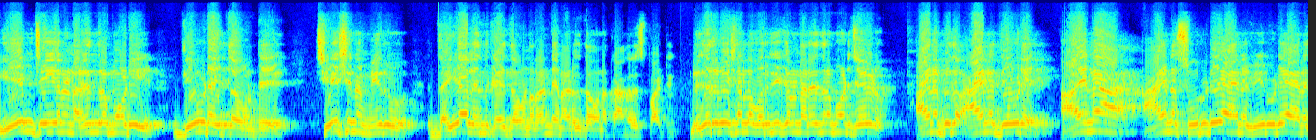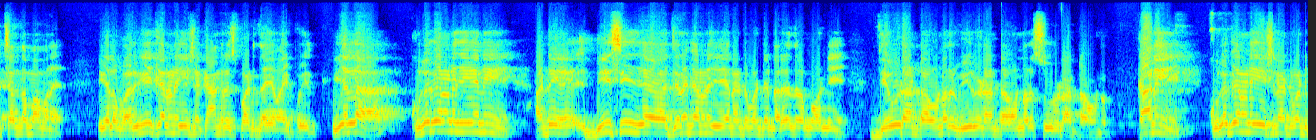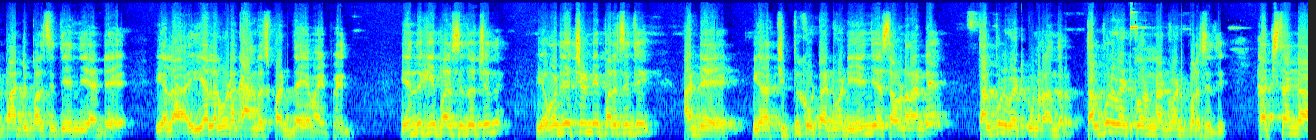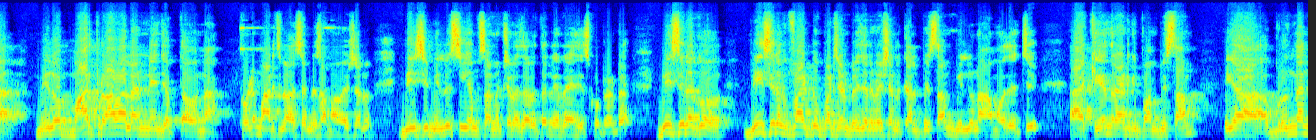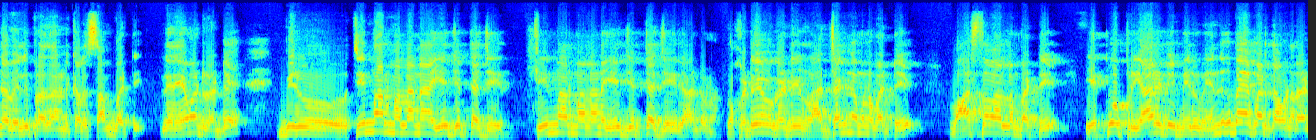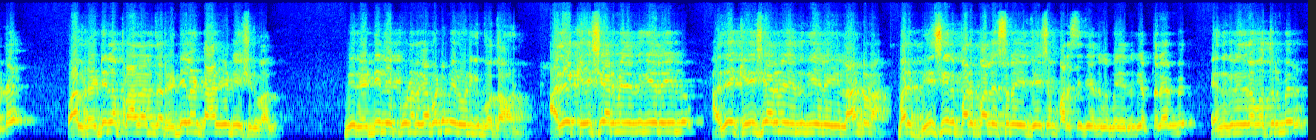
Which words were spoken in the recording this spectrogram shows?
ఏం చేయని నరేంద్ర మోడీ? దేవుడు అవుతా ఉంటే చేసిన మీరు దయ్యాలు ఎందుకు అవుతా ఉన్నారని నేను అడుగుతా ఉన్నా కాంగ్రెస్ పార్టీని రిజర్వేషన్ల వర్గీకరణ నరేంద్ర మోడీ చేయడు. ఆయన పెద్ద ఆయన దేవుడే. ఆయన ఆయన సూర్యుడే ఆయన వీరుడే ఆయన చందమామనే. ఇలా వర్గీకరణ చేసిన కాంగ్రెస్ పార్టీ దయం అయిపోయింది. ఇలా కులగణన చేయని అంటే బీసీ జనగణన చేయనటువంటి నరేంద్ర మోడీని దేవుడు అంటా ఉన్నారు వీరుడు అంటా ఉన్నారు సూర్యుడు అంటా ఉన్నారు. కానీ కులగణన చేసినటువంటి పార్టీ పరిస్థితి ఏంది అంటే ఇలా ఇవాళ కూడా కాంగ్రెస్ పార్టీ దయం అయిపోయింది. ఎందుకు ఈ పరిస్థితి వచ్చింది? ఎవరు తెచ్చిండి ఈ పరిస్థితి? అంటే ఇలా తిప్పి కొట్టేటువంటి ఏం చేస్తా ఉన్నారంటే తలుపులు పెట్టుకున్నారు అందరూ. తలుపులు పెట్టుకుని ఉన్నటువంటి పరిస్థితి. ఖచ్చితంగా మీలో మార్పు రావాలని నేను చెప్తా ఉన్నా. చూడండి మార్చిలో అసెంబ్లీ సమావేశాలు. బీసీ బిల్లు సీఎం సమీక్షల జరుగుతా నిర్ణయం తీసుకుంటారంట. బీసీలకు బీసీలకు ఫార్టీ టూ పర్సెంట్ రిజర్వేషన్లు కల్పిస్తాం బిల్లును ఆమోదించి ఆ కేంద్రానికి పంపిస్తాం. ఇక బృందంగా వెళ్ళి ప్రధాని కలుస్తాం బట్టి. నేను ఏమంటానంటే మీరు తీర్మానం మళ్ళా ఏది చెప్తే అది చేయరు. తీర్మానం మల్లన్న ఏది చెప్తే అది అంటున్నా. ఒకటే ఒకటి రాజ్యాంగమును బట్టి వాస్తవాలను బట్టి ఎక్కువ ప్రియారిటీ మీరు ఎందుకు భయపడతా ఉన్నారంటే వాళ్ళు రెడ్డిల ప్రాధాన్యత రెడ్డిలను టార్గెట్ చేసిన వాళ్ళు. మీరు రెడ్డిలు ఎక్కువ ఉన్నారు కాబట్టి మీరు ఉనికిపోతా ఉన్నాం అదే కేసీఆర్ మీద ఎందుకు చేయలేదు అదే కేసీఆర్ మీద ఎందుకు చేయలేదు అంటున్నా. మరి బీసీలు పరిపాలిస్తున్న ఈ దేశం పరిస్థితి ఎందుకు మీరు ఎందుకు చెప్తలేరు మీరు? ఎందుకు నిద్రపోతున్నారు మీరు?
